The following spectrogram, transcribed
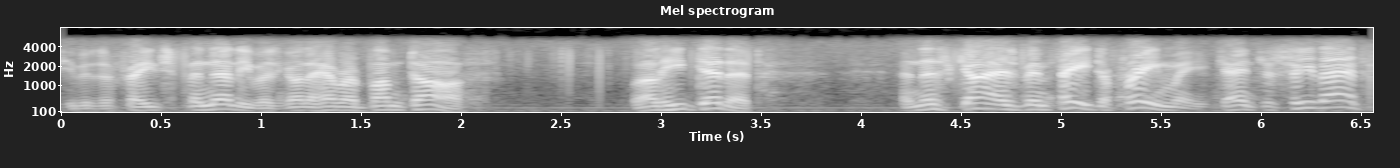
She was afraid Spinelli was going to have her bumped off. Well, he did it. And this guy has been paid to frame me. Can't you see that?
